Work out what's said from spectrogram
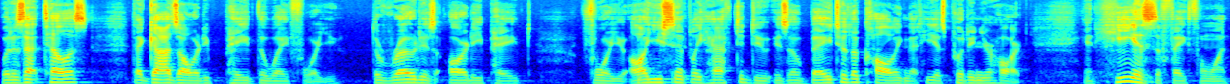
What does that tell us? That God's already paved the way for you. The road is already paved for you. All you simply have to do is obey to the calling that He has put in your heart. And He is the faithful one,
